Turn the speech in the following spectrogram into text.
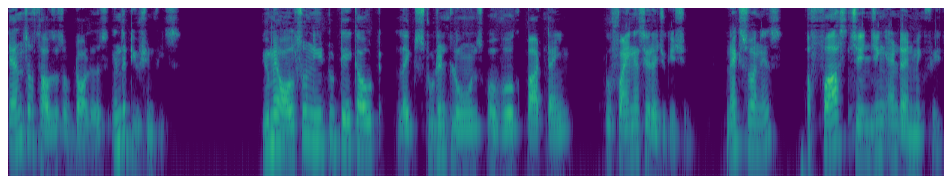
tens of thousands of dollars in the tuition fees. You may also need to take out like student loans or work part-time to finance your education. Next one is a fast changing and dynamic field.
